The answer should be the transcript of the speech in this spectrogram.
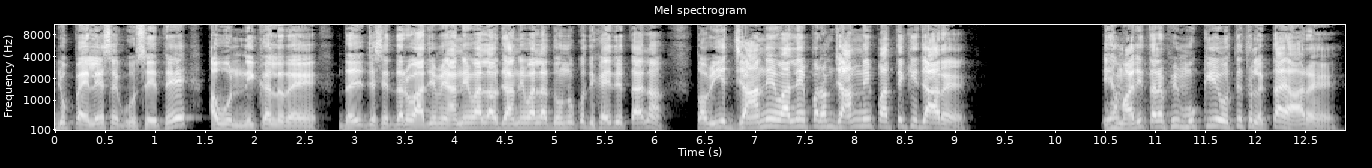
जो पहले से घुसे थे, अब वो निकल रहे हैं। जैसे दरवाजे में आने वाला और जाने वाला दोनों को दिखाई देता है ना? तो अब ये जाने वाले पर हम जान नहीं पाते कि जा रहे हैं। ये हमारी तरफ़ ही मुख किए होते तो लगता है आ रहे हैं।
